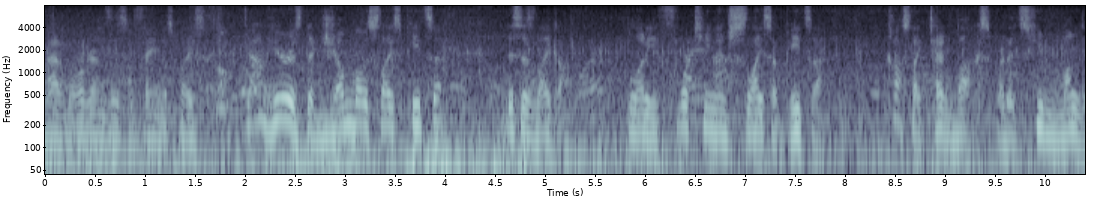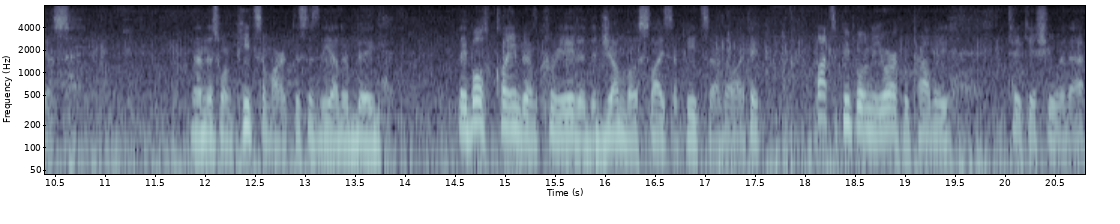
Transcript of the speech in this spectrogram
Madam's Organ is a famous place. Down here is the Jumbo Slice Pizza. This is like a bloody 14 inch slice of pizza. It costs like 10 bucks, but it's humongous. Then this one, Pizza Mart, this is the other big. They both claim to have created the jumbo slice of pizza, though I think lots of people in New York would probably take issue with that.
